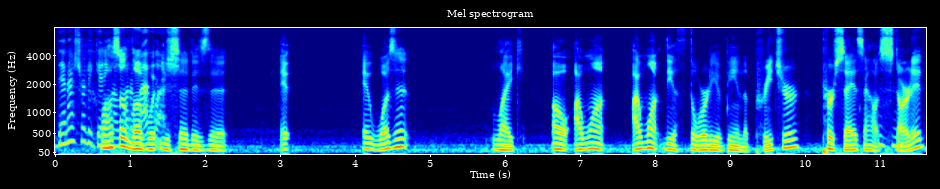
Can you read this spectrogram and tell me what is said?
then I started getting Well, I also love what you said is that it wasn't like oh I want I want the authority of being the preacher per se. That's not how it Mm-hmm. started.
